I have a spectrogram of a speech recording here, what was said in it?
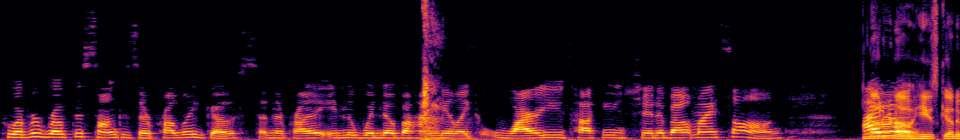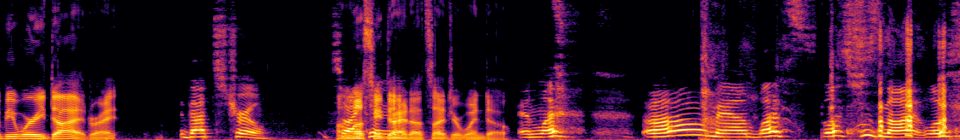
whoever wrote this song because they're probably ghosts and they're probably in the window behind me, like, why are you talking shit about my song? No, I no, no. don't- He's going to be where he died, right? That's true. So Unless can, he died outside your window. Unless, oh man, let's let's just not let's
